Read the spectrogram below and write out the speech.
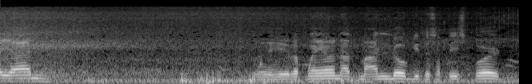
yan. Mahirap ngayon at maanlog dito sa Peaceport.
